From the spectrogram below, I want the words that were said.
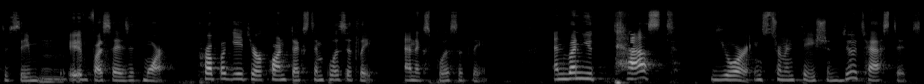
to say, mm. emphasize it more. Propagate your context implicitly and explicitly. And when you test your instrumentation, do test it.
